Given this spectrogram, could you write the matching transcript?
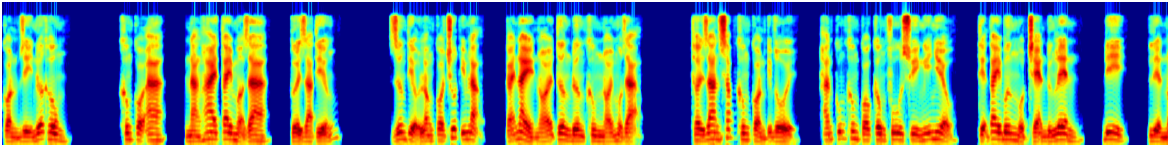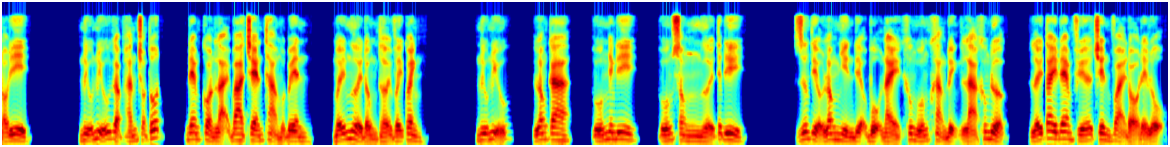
còn gì nữa không? Không có a, nàng hai tay mở ra, cười ra tiếng. Dương tiểu long có chút im lặng, cái này nói tương đương không nói một dạng. Thời gian sắp không còn kịp rồi, hắn cũng không có công phu suy nghĩ nhiều, tiện tay bưng một chén đứng lên, đi, liền nói đi. Nữu nữu gặp hắn cho tốt, đem còn lại ba chén thả một bên, mấy người đồng thời vây quanh. Nữu nữu, long ca, uống nhanh đi, uống xong người tiếp đi. Dương tiểu long nhìn điệu bộ này không uống khẳng định là không được, lấy tay đem phía trên vải đỏ để lộ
